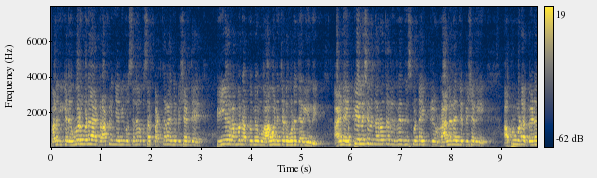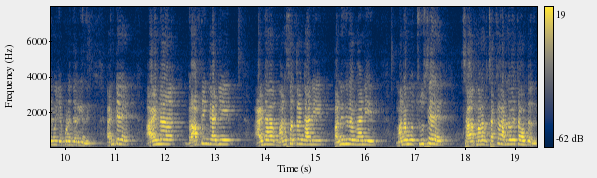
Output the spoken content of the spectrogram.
మనకి ఇక్కడ ఎవరు కూడా డ్రాఫ్టింగ్ చేయడానికి వస్తలేదు. ఒకసారి పట్టుకరా అని చెప్పేసి అంటే పిఏ రమ్మన్నప్పుడు మేము ఆహ్వానించడం కూడా జరిగింది. ఆయన ఎంపీ ఎలక్షన్ తర్వాత నిర్ణయం తీసుకుంటే ఇప్పుడు రాలేదని చెప్పేసి అని అప్పుడు కూడా మేడం చెప్పడం జరిగింది. అంటే ఆయన డ్రాఫ్టింగ్ కానీ ఆయన మనస్తత్వం కానీ పనిదినం కానీ మనము చూస్తే మనకు చక్కగా అర్థమవుతూ ఉంటుంది.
